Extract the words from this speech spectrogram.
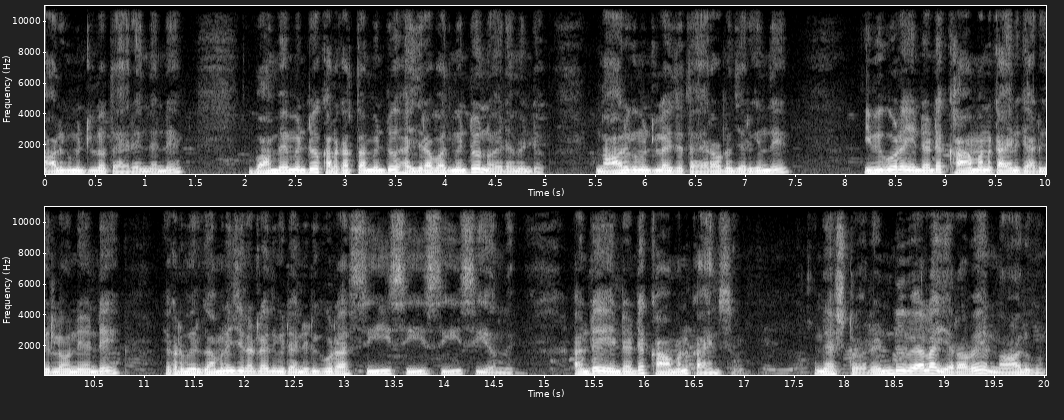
నాలుగు మింట్లో తయారైందండి. బాంబే మింటు కలకత్తా మింటు హైదరాబాద్ మింటు నోయిడా మింటు నాలుగు మింట్లో అయితే తయారవడం జరిగింది. ఇవి కూడా ఏంటంటే కామన్ కాయన్ కేటగిరీలో ఉన్నాయండి. ఇక్కడ మీరు గమనించినట్లయితే వీటన్నిటికి కూడా సిసిసిసి ఉంది. అంటే ఏంటంటే కామన్ కాయిన్స్. నెక్స్ట్ రెండు వేల ఇరవై నాలుగు.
